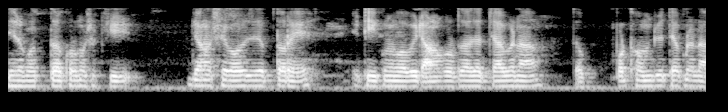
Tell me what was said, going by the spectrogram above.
নিরাপত্তা কর্মসূচি, জনসেবা অধিদপ্তরে এটি কোনোভাবেই ডাউনলোড করতে যাবে না। তো প্রথম যদি আপনারা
